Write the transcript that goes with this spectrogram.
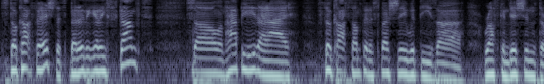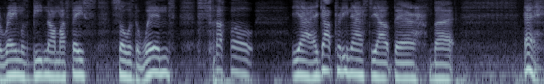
still caught fish. That's better than getting skunked. So I'm happy that I still caught something, especially with these uh, rough conditions. The rain was beating on my face, so was the wind. So yeah, it got pretty nasty out there, but hey,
